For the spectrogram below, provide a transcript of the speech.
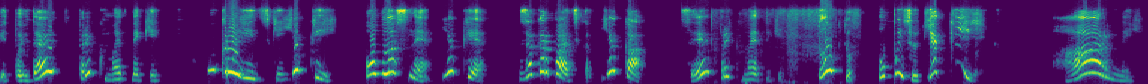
відповідають прикметники. Український який, обласне яке, закарпатська яка. Це прикметники. Тобто описують який гарний,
